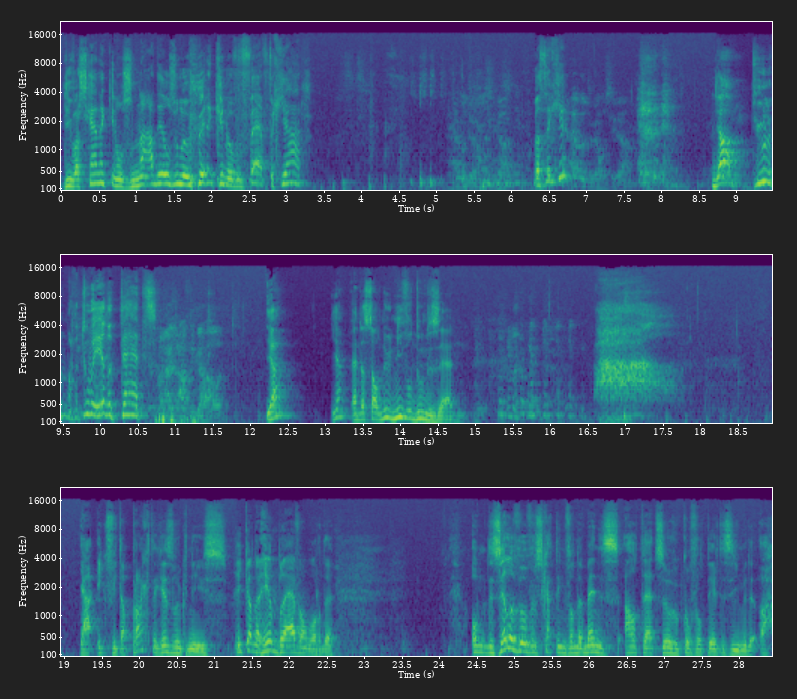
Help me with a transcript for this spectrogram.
die waarschijnlijk in ons nadeel zullen werken over 50 jaar. Hebben we toch alles gedaan? Wat zeg je? Hebben we toch alles gedaan? Ja, tuurlijk, maar dat doen we heel de tijd. Maar uit Afrika halen. Ja? Ja, en dat zal nu niet voldoende zijn. Ah. Ja, ik vind dat prachtig, hè, zulk nieuws. Ik kan er heel blij van worden. Om de zelfoverschatting van de mens altijd zo geconfronteerd te zien met de... Ah,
